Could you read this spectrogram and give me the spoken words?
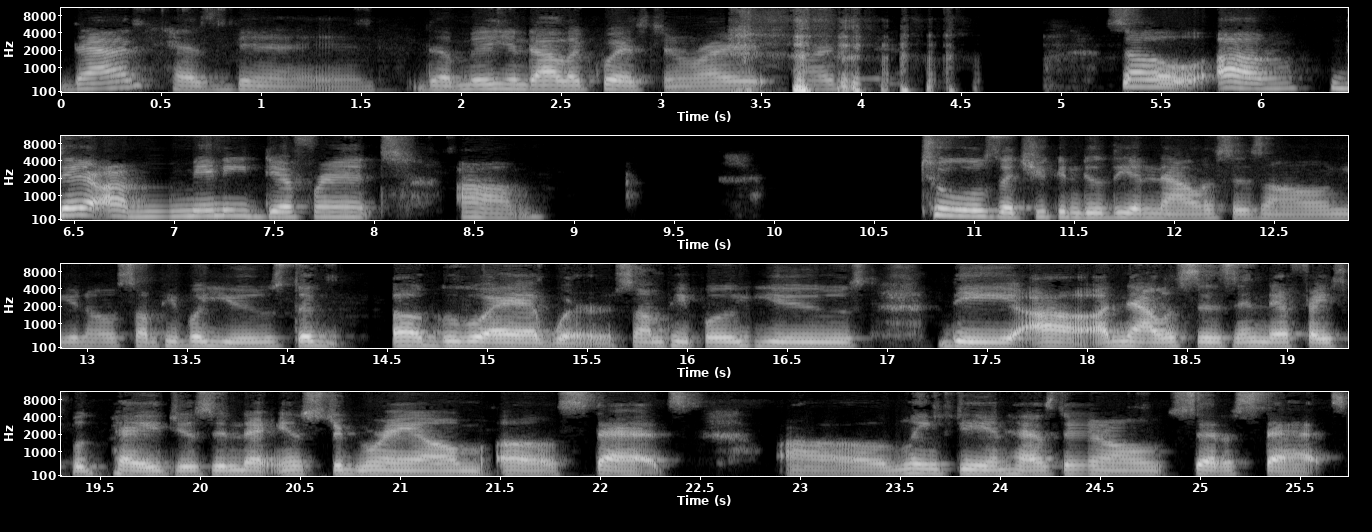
That has been the million dollar question, right? so um, there are many different um, tools that you can do the analysis on. You know, some people use the uh, Google AdWords. Some people use the uh, analysis in their Facebook pages, in their Instagram uh, stats. Uh, LinkedIn has their own set of stats.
